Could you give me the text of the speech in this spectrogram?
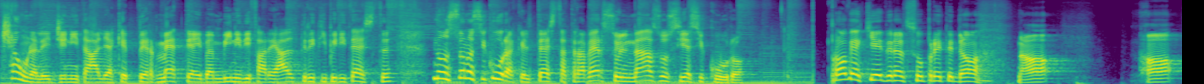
C'è una legge in Italia che permette ai bambini di fare altri tipi di test? Non sono sicura che il test attraverso il naso sia sicuro. Provi a chiedere al suo prete no, no, no.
